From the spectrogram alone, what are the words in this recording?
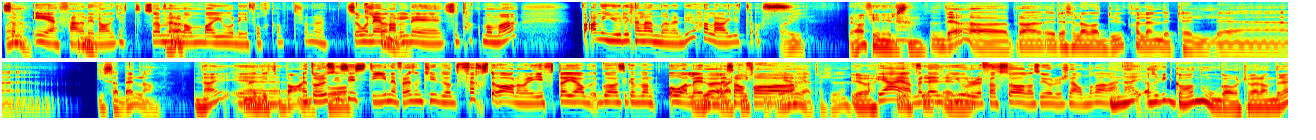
som er ferdig laget. Så, men Ja. mamma bare gjorde det i forkant. skjønner du. Så hun er veldig, så takk, mamma, for alle julekalenderne du har laget til oss. Oi. Det var en fin hilsen. Det var bra. Reza, laga du kalender til eh, Isabella? Nei, Med ditt eh, barn Jeg tror du skulle si Stine, for det er sånn typisk at første år når man er gift, går sikkert sånn all Du har jo vært liksom, gift for en evighet, har ikke du? ja, ja, men det, gjorde du det første året, så gjorde du ikke det andre året? Nei, altså Vi ga noen gaver til hverandre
